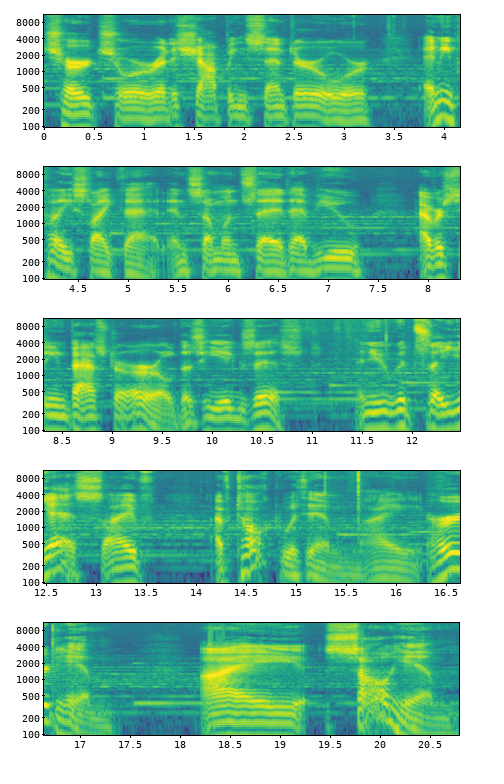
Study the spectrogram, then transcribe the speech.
church or at a shopping center or any place like that, and someone said, Have you ever seen Pastor Earl? Does he exist? And you would say, Yes, I've I've talked with him. I heard him. I saw him.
